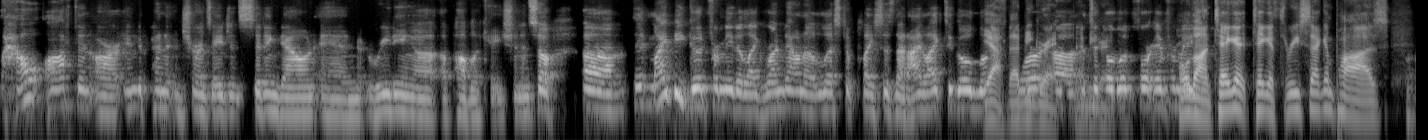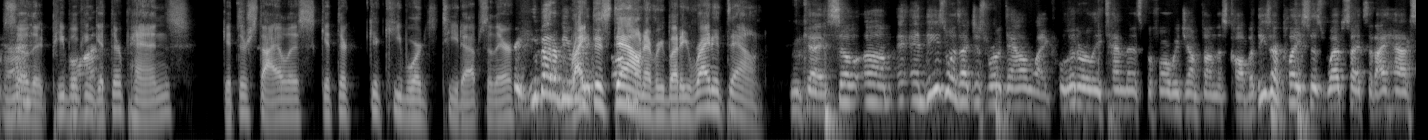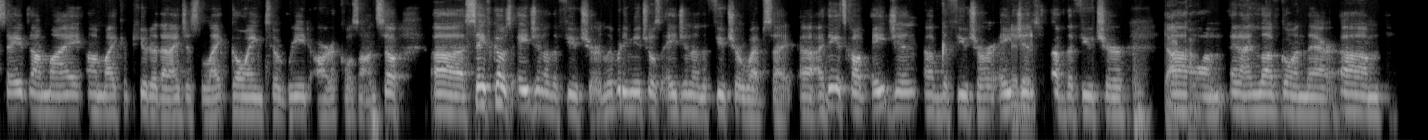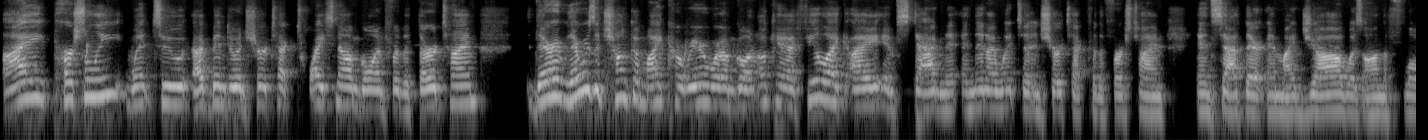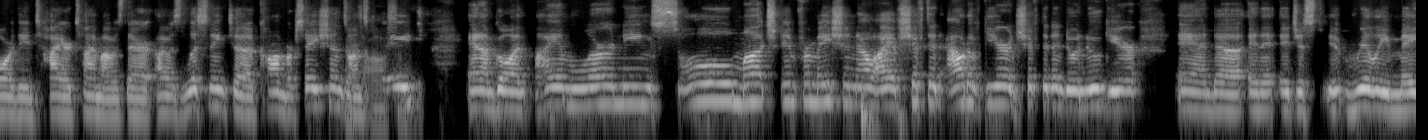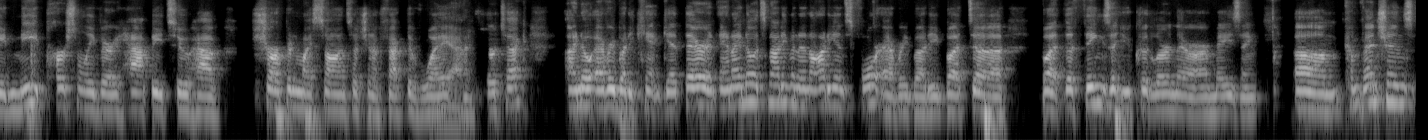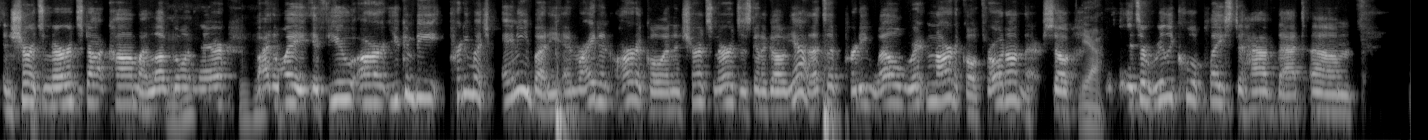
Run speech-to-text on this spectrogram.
how often are independent insurance agents sitting down and reading a, a publication? And so um, it might be good for me to like run down a list of places that I like to go look. Yeah, that'd for, be great. Uh, that'd to be go look for information. Hold on, take it, take a three second pause okay. so that people can get their pens, get their stylus, get their get keyboards teed up. So they're you better be write this down, everybody. Write it down. Okay, so um, and these ones I just wrote down like literally 10 minutes before we jumped on this call, but these are places, websites that I have saved on my on my computer that I just like going to read articles on. So uh, Safeco's Agent of the Future, Liberty Mutual's Agent of the Future website. Uh, I think it's called Agent of the Future or Agent of the Future, um, and I love going there. Um, I personally went to I've been to InsureTech twice now. I'm going for the third time there there was a chunk of my career where I'm going, okay, I feel like I am stagnant. And then I went to InsureTech for the first time and sat there, and my jaw was on the floor the entire time I was there. I was listening to conversations That's on stage. Awesome. And I'm going, I am learning so much information now. I have shifted out of gear and shifted into a new gear. And uh, and it, it just it really made me personally very happy to have sharpened my saw in such an effective way yeah. at InsureTech I know everybody can't get there, and, and I know it's not even an audience for everybody, but uh, but the things that you could learn there are amazing. Um, conventions, insurancenerds.com. I love mm-hmm. going there. Mm-hmm. By the way, if you are, you can be pretty much anybody and write an article, and Insurance Nerds is going to go, yeah, that's a pretty well written article. Throw it on there. So yeah, it's a really cool place to have that. Um,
